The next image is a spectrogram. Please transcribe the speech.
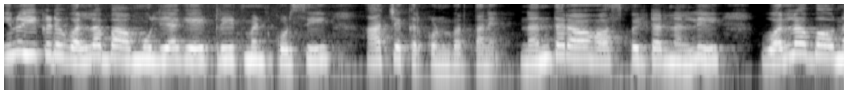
ಇನ್ನು ಈ ಕಡೆ ವಲ್ಲಭ ಅಮೂಲ್ಯಗೆ ಟ್ರೀಟ್ಮೆಂಟ್ ಕೊಡಿಸಿ ಆಚೆ ಕರ್ಕೊಂಡು ಬರ್ತಾನೆ. ನಂತರ ಹಾಸ್ಪಿಟಲ್ನಲ್ಲಿ ವಲ್ಲಭ ಅವನ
